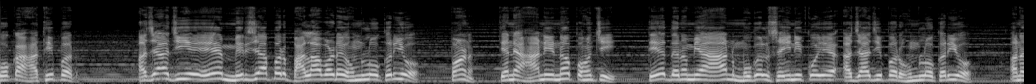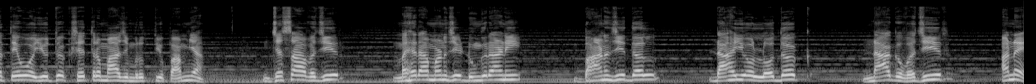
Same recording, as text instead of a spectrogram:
કોકા હાથી પર અજાજીએ મિર્ઝા પર ભાલા વડે હુમલો કર્યો, પણ તેને હાનિ ન પહોંચી. તે દરમિયાન મુગલ સૈનિકોએ અજાજી પર હુમલો કર્યો અને તેઓ યુદ્ધ ક્ષેત્રમાં જ મૃત્યુ પામ્યા. જસા વજીર, મહેરામણજી ડુંગરાણી, ભાણજી દલ ડાહ્યો લોદક નાગ વજીર અને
